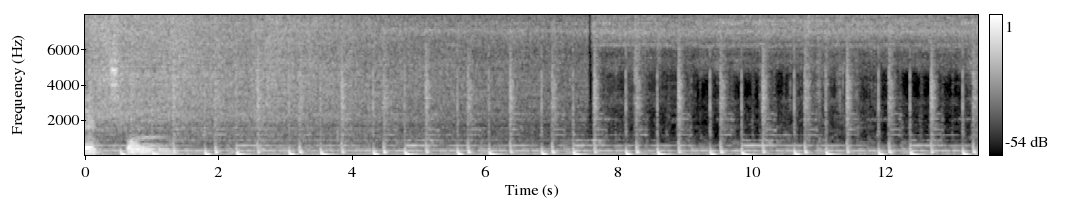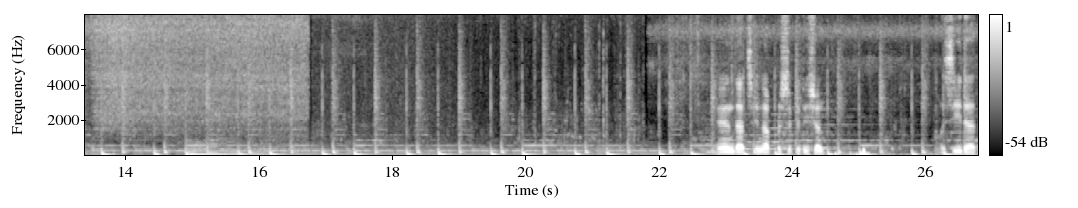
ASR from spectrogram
Third spoon and that's enough precipitation. I see that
